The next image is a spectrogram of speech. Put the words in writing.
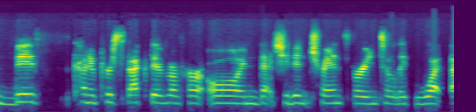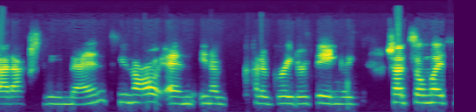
this kind of perspective of her own that she didn't transfer into like what that actually meant, you know, and in a kind of greater thing. Like she had so much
